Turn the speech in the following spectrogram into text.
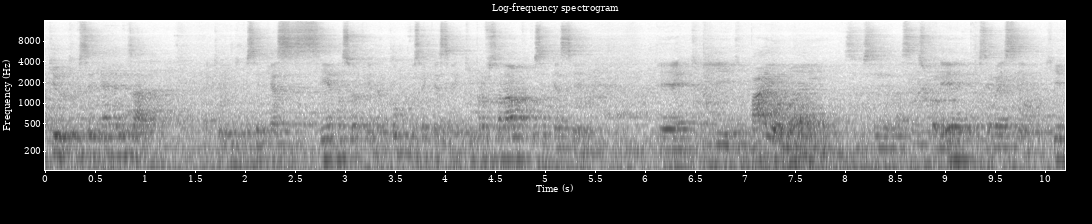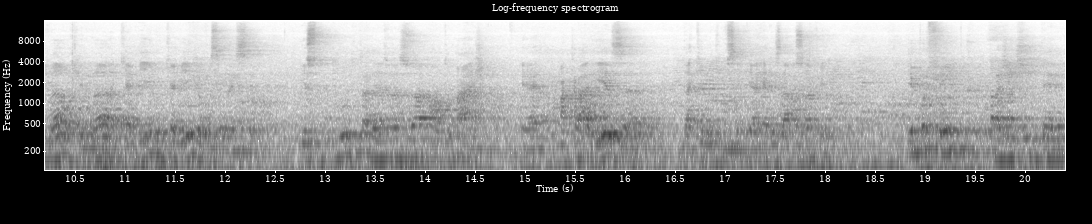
aquilo que você quer realizar, é aquilo que você quer ser na sua vida, como você quer ser, que profissional que você quer ser, é, que, que, pai ou mãe, se você assim escolher, você vai ser. Que irmão, que irmã, que amigo, que amiga você vai ser. Isso tudo está dentro da sua autoimagem. É uma clareza daquilo que você quer realizar na sua vida. E por fim, para a gente ter,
